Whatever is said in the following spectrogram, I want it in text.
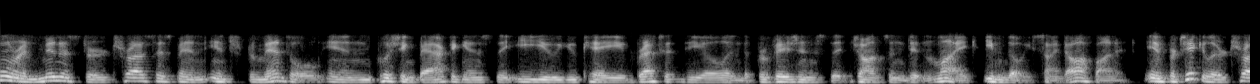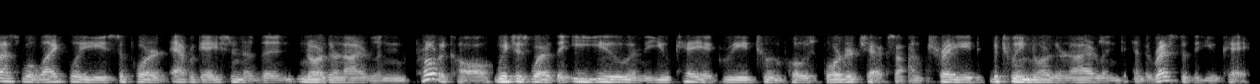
foreign minister, Truss has been instrumental in pushing back against the EU UK Brexit deal and the provisions that Johnson didn't like, even though he signed off on it. In particular, Truss will likely support abrogation of the Northern Ireland Protocol, which is where the EU and the UK agreed to impose border checks on trade between Northern Ireland and the rest of the UK.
